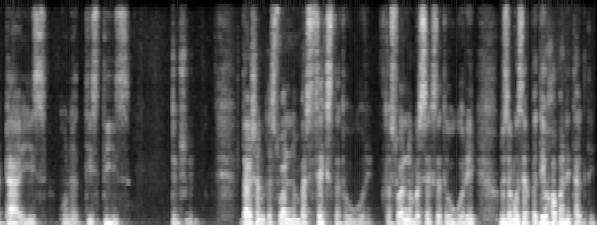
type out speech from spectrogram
اټایس، انتیس، تیس. ټیک شو دغه شان که سوال نمبر 6 ته ته وګوري که سوال نمبر 6 ته ته وګوري نو زموږ سره په دې خو باندې تک دی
